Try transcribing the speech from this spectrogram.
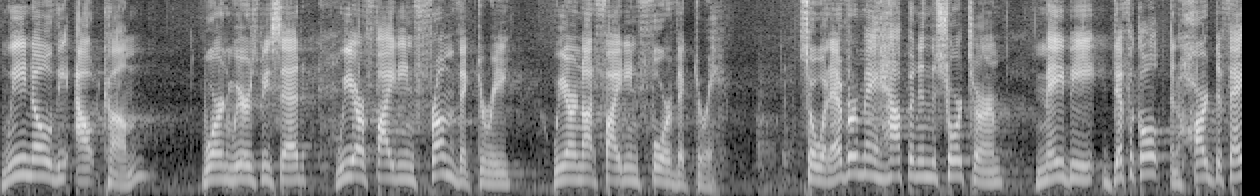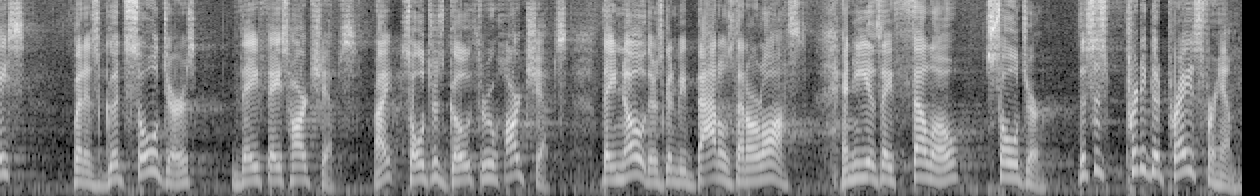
We know the outcome. Warren Wiersbe said, We are fighting from victory. We are not fighting for victory. So, whatever may happen in the short term may be difficult and hard to face, but as good soldiers, they face hardships, right? Soldiers go through hardships. They know there's going to be battles that are lost. and he is a fellow soldier. This is pretty good praise for him.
